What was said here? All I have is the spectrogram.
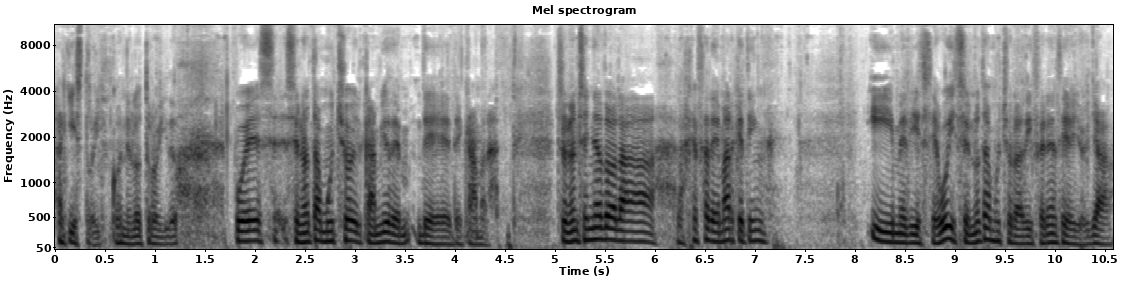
aquí estoy con el otro oído. Pues se nota mucho el cambio de, cámara. Se lo he enseñado a la, la jefa de marketing y me dice, uy, se nota mucho la diferencia. Y yo, ya,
